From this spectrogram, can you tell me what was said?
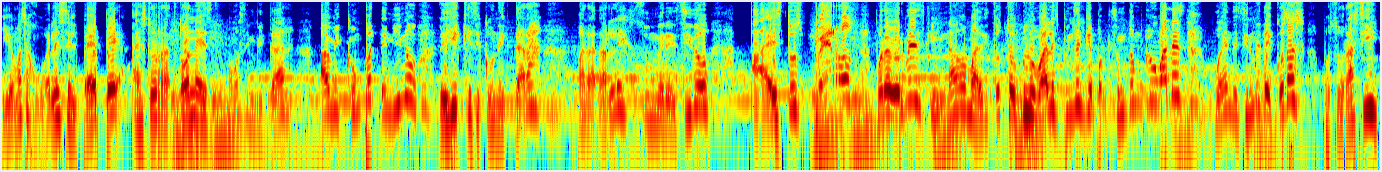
y vamos a jugarles el PP a estos ratones. Vamos a invitar a mi compa Tenino. Le dije que se conectara para darle su merecido a estos perros por haberme discriminado, malditos top globales. Piensan que porque son top globales pueden decirme de cosas. Pues ahora sí,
